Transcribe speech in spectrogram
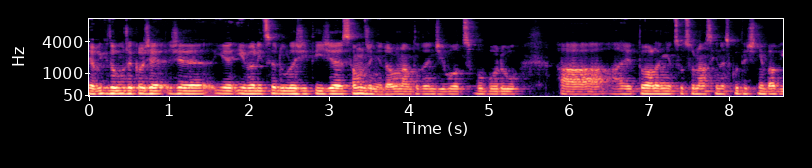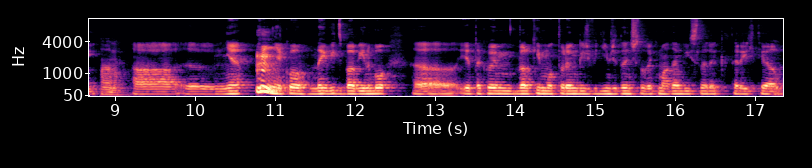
já bych k tomu řekl, že, že je i velice důležitý, že samozřejmě dalo nám to ten život, svobodu a, a je to ale něco, co nás i neskutečně baví. Ano. A e, mě jako nejvíc baví, nebo e, je takovým velkým motorem, když vidím, že ten člověk má ten výsledek, který chtěl.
